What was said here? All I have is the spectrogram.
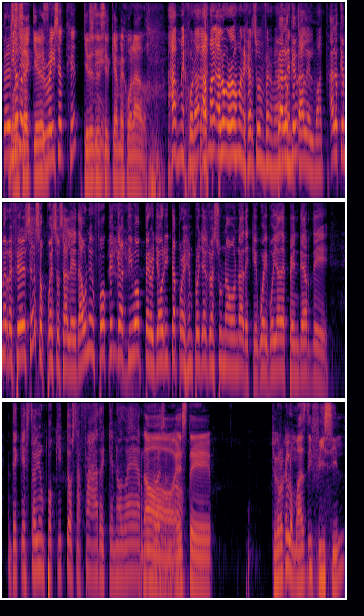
Pero ¿Viste O sea, ¿quieres- Eraserhead? Quieres Sí. decir que ha mejorado. Ha mejorado, ha, logrado manejar su enfermedad Pero a lo que- mental el vato. A lo que me refiero es eso, pues, o sea, le da un enfoque creativo, pero ya ahorita, por ejemplo, ya no es una onda de que, güey, voy a depender de, de que estoy un poquito zafado y que no duermo. y todo eso, No, no. este. Yo creo que lo más difícil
